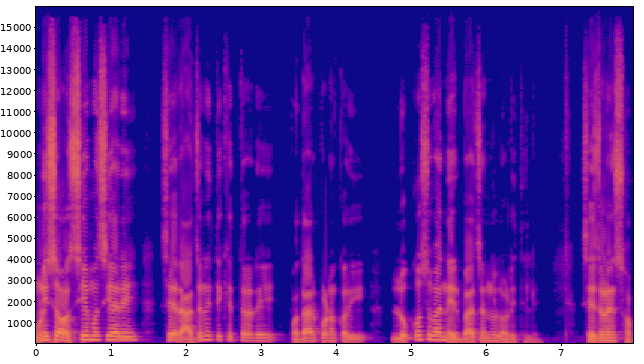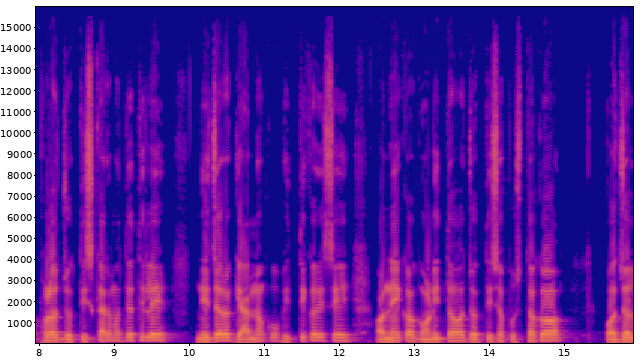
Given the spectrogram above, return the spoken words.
ଉଣେଇଶହ ଅଶୀ ମସିହାରେ ସେ ରାଜନୀତି କ୍ଷେତ୍ରରେ ପଦାର୍ପଣ କରି ଲୋକସଭା ନିର୍ବାଚନ ଲଢ଼ିଥିଲେ। ସେ ଜଣେ ସଫଳ ଜ୍ୟୋତିଷକାର ମଧ୍ୟ ଥିଲେ। ନିଜର ଜ୍ଞାନକୁ ଭିତ୍ତି କରି ସେ ଅନେକ ଗଣିତ ଜ୍ୟୋତିଷ ପୁସ୍ତକ ପଜଲ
